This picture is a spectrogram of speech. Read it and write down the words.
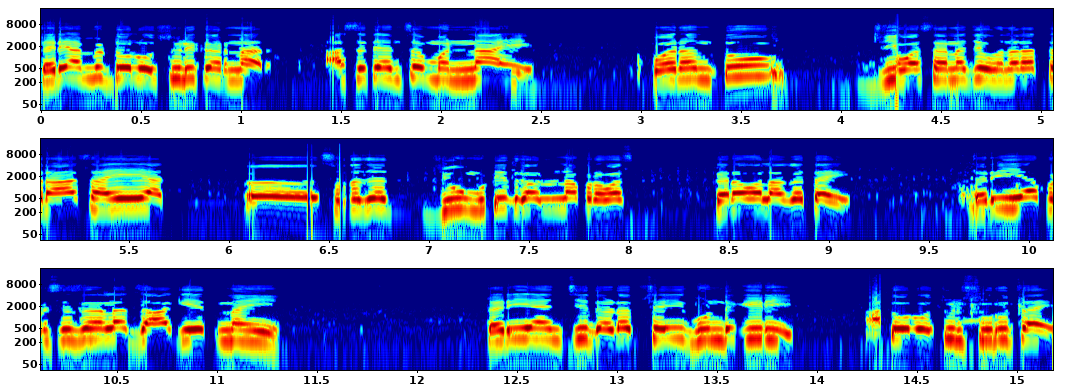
तरी आम्ही टोल वसुली करणार असं त्यांचं म्हणणं आहे. परंतु जी प्रवासांना जे होणारा त्रास आहे स्वतःचा जीव मुठीत घालून प्रवास करावा लागत आहे तरी या प्रशासनाला जाग येत नाही. तरी यांची दडपशाही गुंडगिरी टोल वसूल सुरूच आहे.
